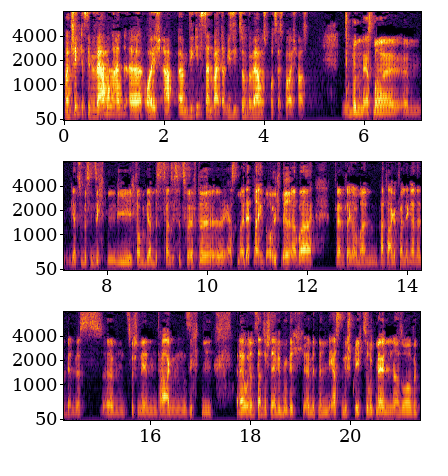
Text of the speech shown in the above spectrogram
Man schickt jetzt die Bewerbung an äh, euch ab. Ähm, wie geht es dann weiter? Wie sieht so ein Bewerbungsprozess bei euch aus? Wir würden dann erstmal ähm, jetzt ein bisschen sichten. Die, ich glaube, wir haben bis 20.12. Äh, erstmal Deadline, glaube ich, ne? aber werden vielleicht auch mal ein paar Tage verlängern, dann werden wir es ähm, zwischen den Tagen sichten äh, und uns dann so schnell wie möglich äh, mit einem ersten Gespräch zurückmelden. Also wird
